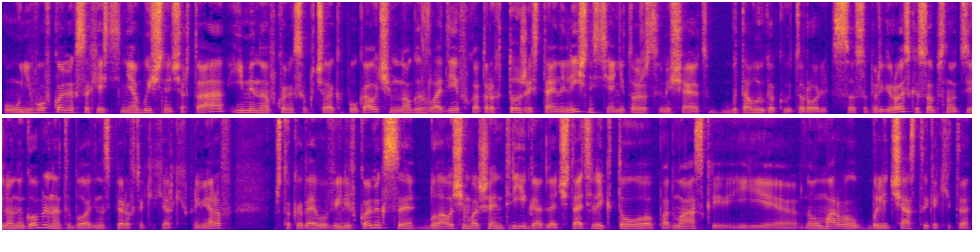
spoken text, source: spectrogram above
У него в комиксах есть необычная черта. Именно в комиксах Человека-паука очень много злодеев, у которых тоже есть тайны личности, они тоже совмещают бытовую какую-то роль с супергеройской. Собственно, вот Зеленый гоблин это был один из первых таких ярких примеров что когда его ввели в комиксы, была очень большая интрига для читателей, кто под маской. И ну, у Марвел были частые какие-то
